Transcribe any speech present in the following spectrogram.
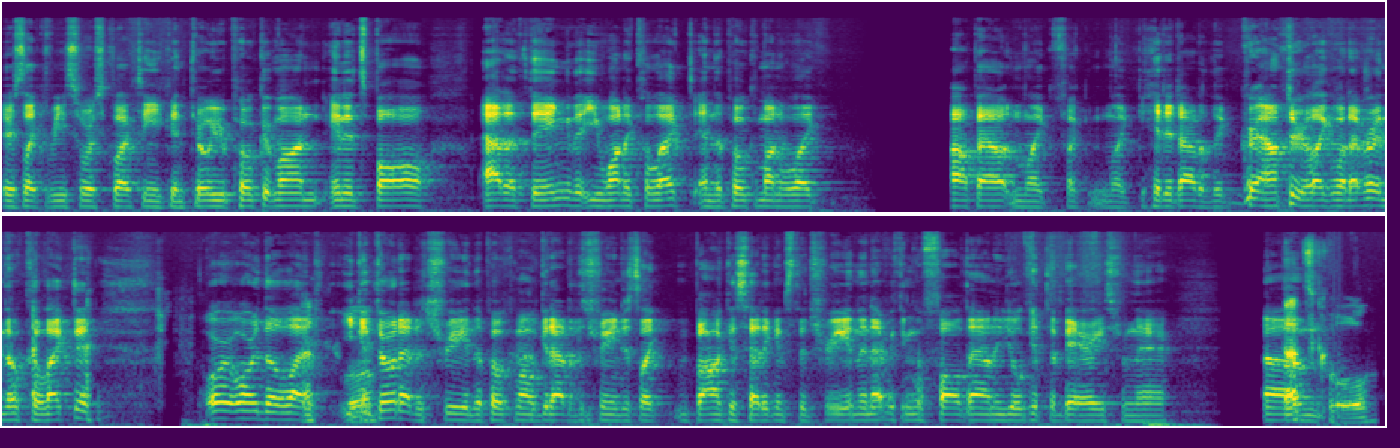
There's like resource collecting. You can throw your Pokemon in its ball at a thing that you want to collect, and the Pokemon will like pop out and like fucking like hit it out of the ground or like whatever, and they'll collect it. Or, or they'll like That's you can throw it at a tree and the Pokemon will get out of the tree and just like bonk his head against the tree and then everything will fall down and you'll get the berries from there. Um, That's cool.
